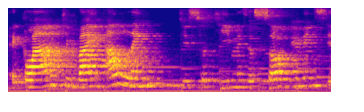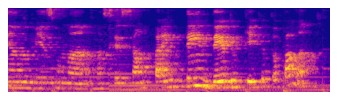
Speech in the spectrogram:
É claro que vai além disso aqui, mas é só vivenciando mesmo uma, uma sessão para entender do que, que eu estou falando.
